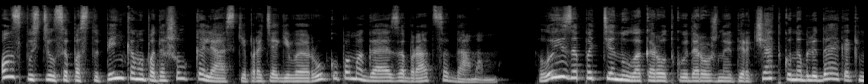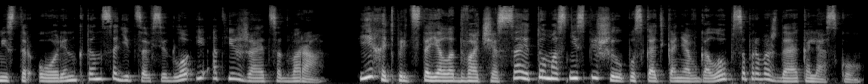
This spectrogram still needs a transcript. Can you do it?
Он спустился по ступенькам и подошел к коляске, протягивая руку, помогая забраться дамам. Луиза подтянула короткую дорожную перчатку, наблюдая, как мистер Орингтон садится в седло и отъезжает со двора. Ехать предстояло два часа, и Томас не спешил пускать коня в галоп, сопровождая коляску.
